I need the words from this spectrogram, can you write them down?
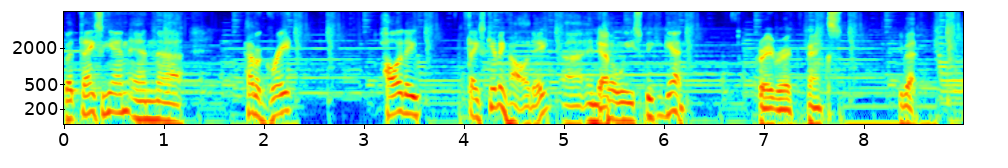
But thanks again, and uh, have a great holiday, Thanksgiving holiday uh, until yep. we speak again. Great, Rick. Thanks. You bet.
